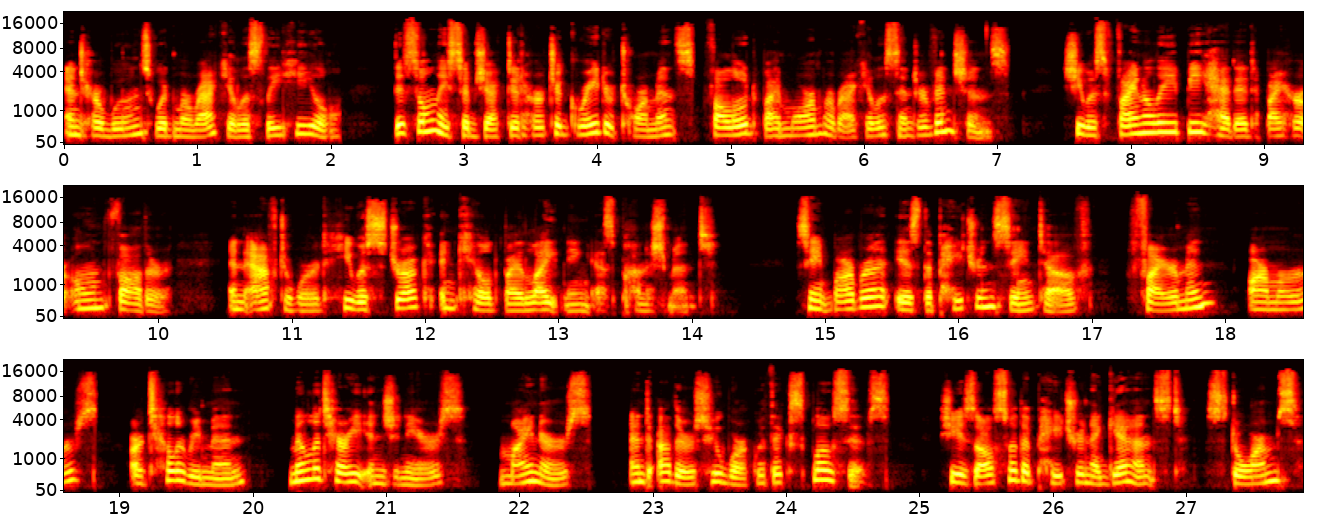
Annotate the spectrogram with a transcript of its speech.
and her wounds would miraculously heal. This only subjected her to greater torments, followed by more miraculous interventions. She was finally beheaded by her own father, and afterward he was struck and killed by lightning as punishment. St. Barbara is the patron saint of firemen, armorers, artillerymen, military engineers, miners, and others who work with explosives. She is also the patron against storms,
